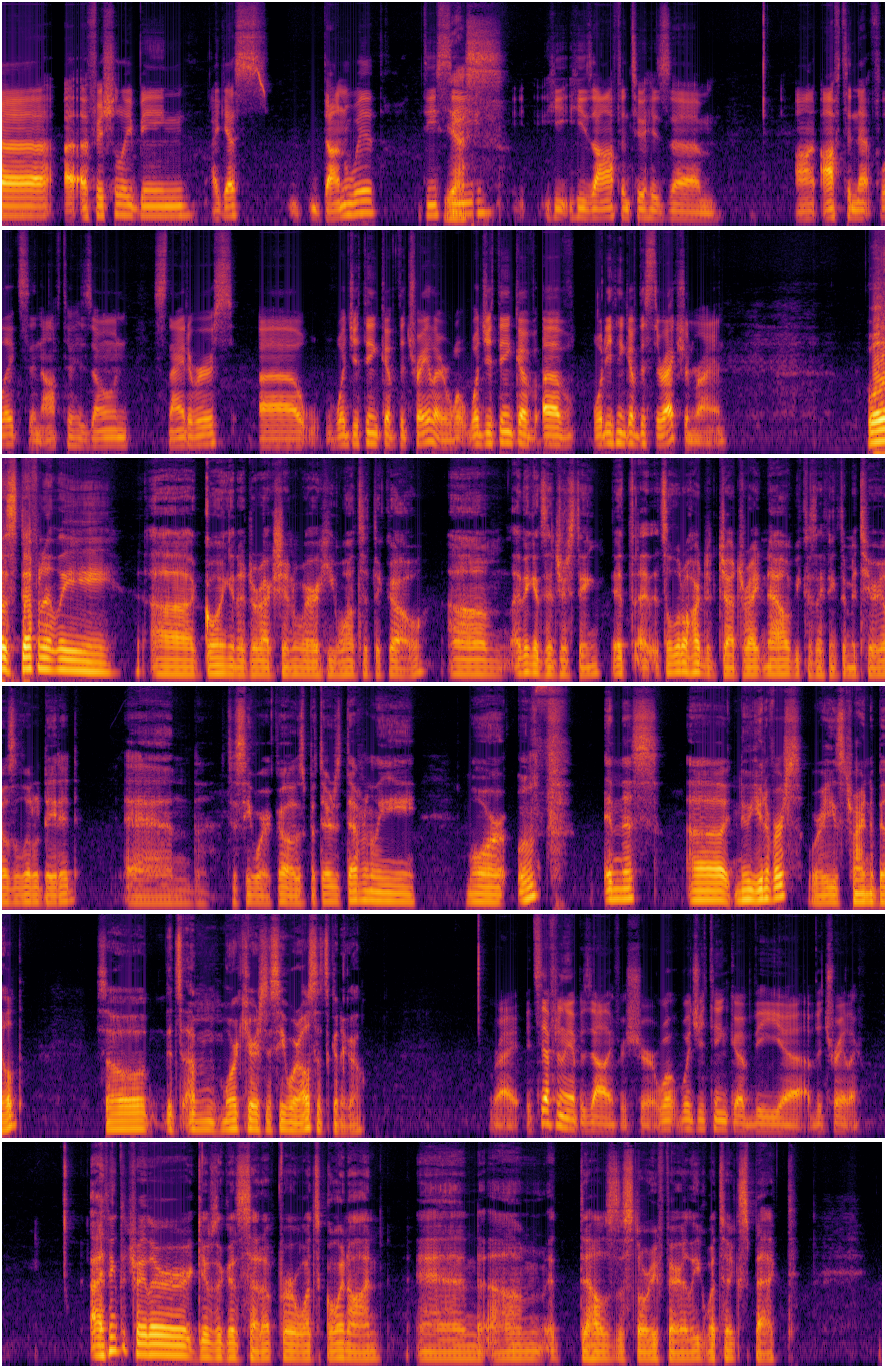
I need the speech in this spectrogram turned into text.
uh, officially being, I guess, done with DC, Yes. he he's off into his um, on off to Netflix and off to his own Snyderverse. Uh, what'd you think of the trailer? What what'd you think of of what do you think of this direction, Ryan? Well, it's definitely uh, going in a direction where he wants it to go. Um, I think it's interesting. It's it's a little hard to judge right now because I think the material is a little dated, and to see where it goes. But there's definitely more oomph in this uh, new universe where he's trying to build. So it's I'm more curious to see where else it's gonna go. Right, it's definitely up his alley for sure. What what'd you think of the uh, of the trailer? I think the trailer gives a good setup for what's going on, and um, it tells the story fairly, what to expect.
